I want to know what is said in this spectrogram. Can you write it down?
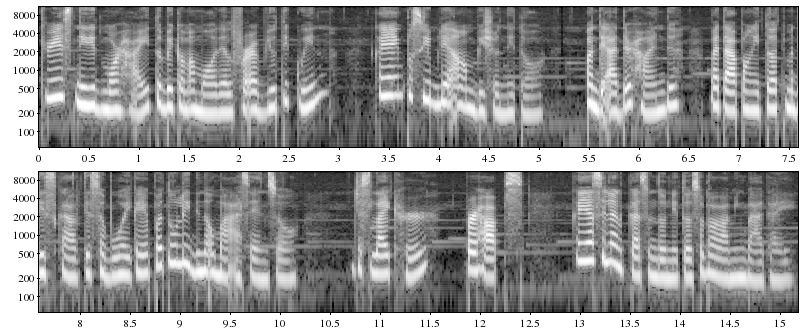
Chris needed more height to become a model for a beauty queen, kaya imposible ang ambisyon nito. On the other hand, Matapang ito at madiskarte sa buhay kaya patuloy din na umaasenso. Just like her, perhaps, kaya sila nagkasundo nito sa maraming bagay.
